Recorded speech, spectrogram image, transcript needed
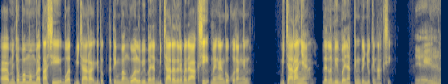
eh, mencoba membatasi buat bicara gitu. Ketimbang gua lebih banyak bicara daripada aksi, mendingan gue kurangin bicaranya dan Hmm. lebih banyakin tunjukin aksi. Iya. Gitu.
